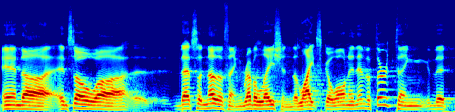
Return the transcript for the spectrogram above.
And, uh, and so, uh, that's another thing revelation the lights go on and then the third thing that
